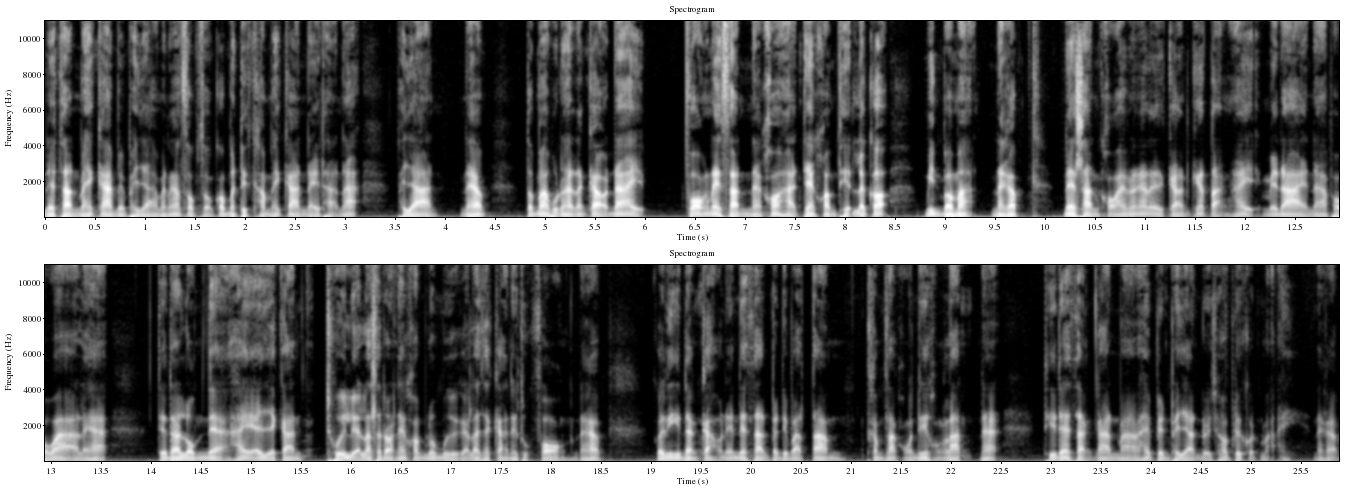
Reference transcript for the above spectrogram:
นายซันมาให้การเป็นพยานพนักงานสอบสวนก็บันทึกคำให้การในฐานะพยานนะครับ ต่อมาผู้ต้องหาดังกล่าวได้ฟ้องนายสันนะข้อหาแจ้งความเท็จแล้วก็หมิ่นประมาทนะครับนายสันขอให้พนักงานอัยการแก้ต่างให้ไม่ได้นะ เพราะว่าอะไรฮะเจตารมเนี่ยให้อัยการช่วยเหลือรัษฎรให้ความร่วมมือกับราชการให้ถูกฟ้องนะครับกรณีดังกล่าวเนี่ยนายสันปฏิบัติตามคำสั่งของที่ของรัฐนะฮะ ที่ได้สั่งการมาให้เป็นพยานโดยชอบด้วยกฎหมายนะครับ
